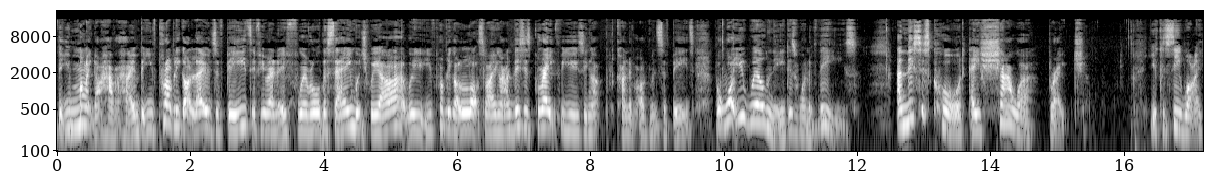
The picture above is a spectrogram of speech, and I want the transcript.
that you might not have at home, but you've probably got loads of beads if you're if we're all the same, which we are. We, you've probably got lots lying around. This is great for using up kind of oddments of beads. But what you will need is one of these, and this is called a shower brooch. You can see why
